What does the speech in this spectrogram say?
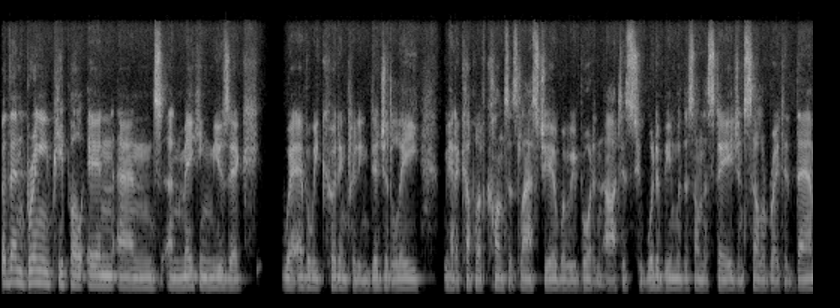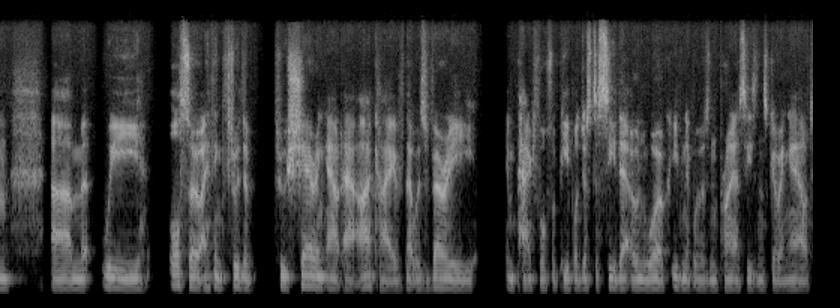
But then bringing people in and, and making music wherever we could, including digitally. We had a couple of concerts last year where we brought in artists who would have been with us on the stage and celebrated them. Um, we also, I think, through the through sharing out our archive, that was very impactful for people just to see their own work, even if it was in prior seasons going out.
